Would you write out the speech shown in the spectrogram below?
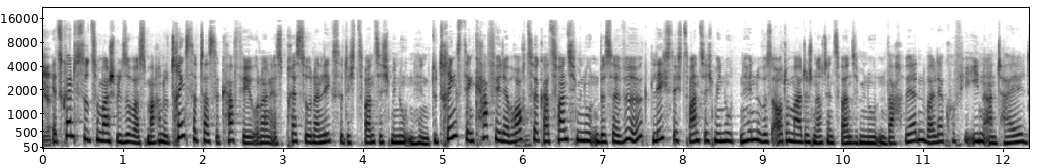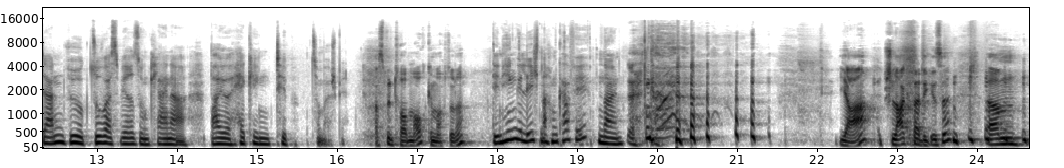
Ja. Jetzt könntest du zum Beispiel sowas machen. Du trinkst eine Tasse Kaffee oder ein Espresso, dann legst du dich 20 Minuten hin. Du trinkst den Kaffee, der braucht circa 20 Minuten, bis er wirkt, legst dich 20 Minuten hin, du wirst automatisch nach den 20 Minuten wach werden, weil der Koffeinanteil dann wirkt. Sowas wäre so ein kleiner Biohacking-Tipp zum Beispiel. Hast du mit Torben auch gemacht, oder? Den hingelegt nach dem Kaffee? Nein. Ja, schlagfertig ist er. ähm,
